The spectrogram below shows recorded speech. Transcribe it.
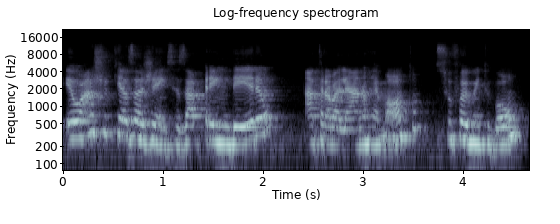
eu acho que as agências aprenderam a trabalhar no remoto, isso foi muito bom.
